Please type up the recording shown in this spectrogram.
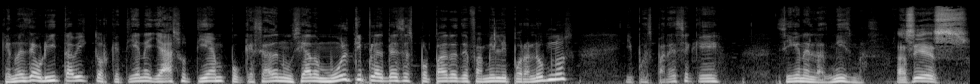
que no es de ahorita, Víctor, que tiene ya su tiempo, que se ha denunciado múltiples veces por padres de familia y por alumnos, y pues parece que siguen en las mismas. Así es.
